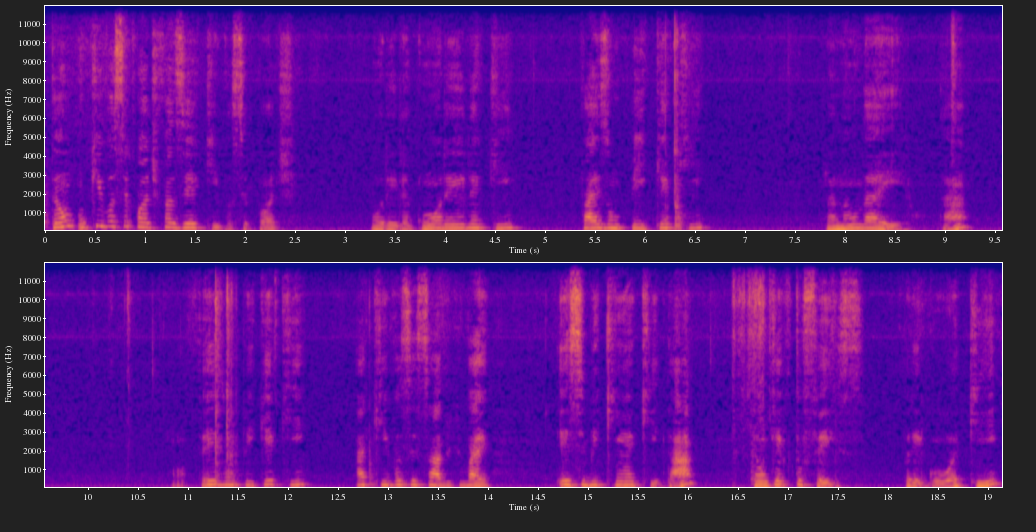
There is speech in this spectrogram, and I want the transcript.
Então, o que você pode fazer aqui? Você pode, orelha com orelha aqui, faz um pique aqui, pra não dar erro, tá? Ó, fez um pique aqui, aqui você sabe que vai esse biquinho aqui, tá? Então, o que que tu fez? Pregou aqui,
